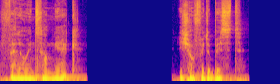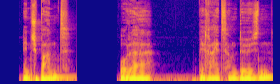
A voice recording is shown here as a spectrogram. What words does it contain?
fellow Insomniac. Ich hoffe, du bist entspannt oder bereits am Dösen.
